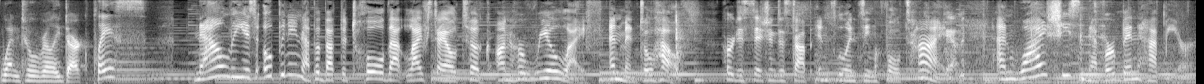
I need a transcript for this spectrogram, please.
went to a really dark place. Now Lee is opening up about the toll that lifestyle took on her real life and mental health, her decision to stop influencing full time, and why she's never been happier.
